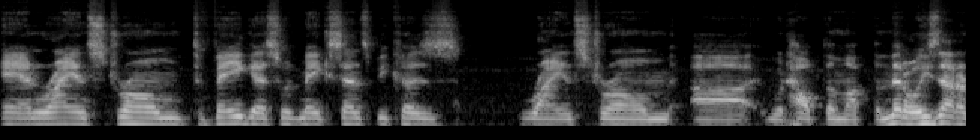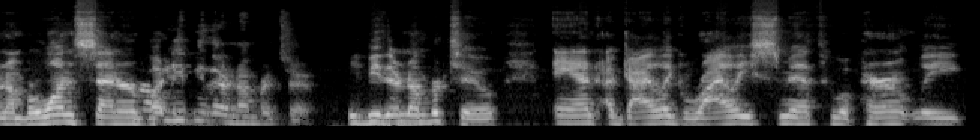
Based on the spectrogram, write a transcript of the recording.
and Ryan Strome to Vegas would make sense because Ryan Strome uh, would help them up the middle. He's not a number one center, No, but he'd be their number two. He'd be their number two. And a guy like Riley Smith, who apparently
